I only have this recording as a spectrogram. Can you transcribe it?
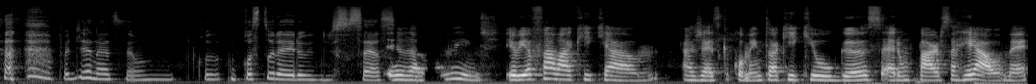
Podia, né, ser um, um costureiro de sucesso. Exatamente. Eu ia falar aqui que a, a Jéssica comentou aqui que o Gus era um parça real, né?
